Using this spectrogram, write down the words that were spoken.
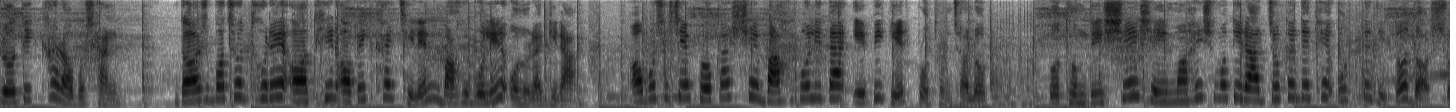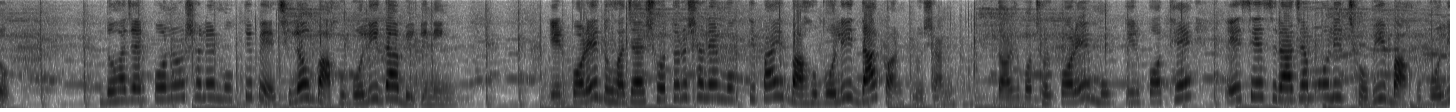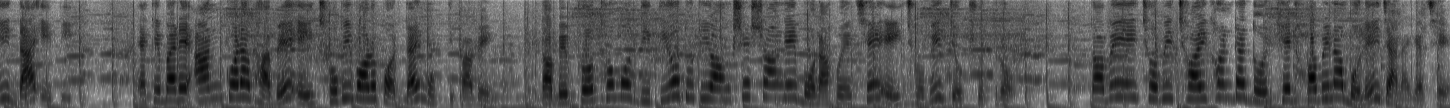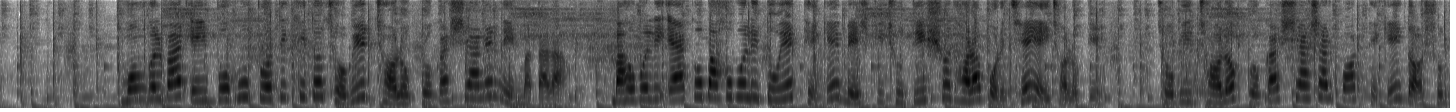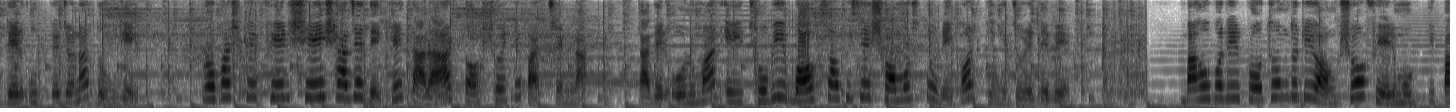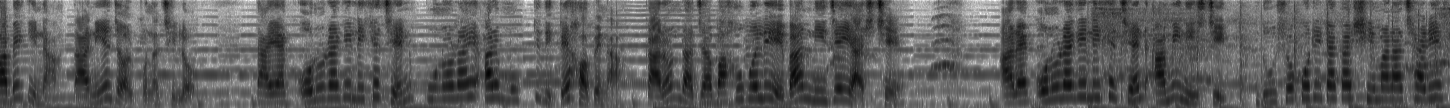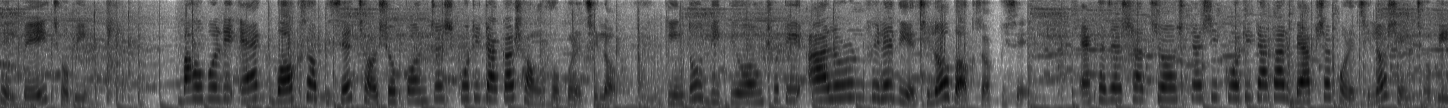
প্রতীক্ষার অবসান। দশ বছর ধরে অধীর অপেক্ষায় ছিলেন বাহুবলীর অনুরাগীরা। অবশেষে প্রকাশ্যে বাহুবলী দ্য এপিকের প্রথম ঝলক। প্রথম দৃশ্যে সেই মহেশমতি রাজ্যকে দেখে উত্তেজিত দর্শক। দু হাজার পনেরো সালে মুক্তি পেয়েছিল বাহুবলী দ্য বিগিনিং। এরপরে দু হাজার সতেরো সালে মুক্তি পায় বাহুবলী দ্য কনক্লুশন। দশ বছর পরে মুক্তির পথে এস এস রাজামৌলির ছবি বাহুবলী দ্য এপিক। একেবারে আনকরাভাবে এই ছবি বড় পর্দায় মুক্তি পাবে। তবে প্রথম ও দ্বিতীয় দুটি অংশের সঙ্গেই বোনা হয়েছে এই ছবির যোগসূত্র। তবে এই ছবি ছয় ঘণ্টা দৈর্ঘ্যের হবে না বলেই জানা গেছে। মঙ্গলবার এই বহু প্রতীক্ষিত ছবির ঝলক প্রকাশ্যে আনেন নির্মাতারা। বাহুবলী এক ও বাহুবলী দুইয়ের থেকে বেশ কিছু দৃশ্য ধরা পড়েছে এই ঝলকে। ছবির ঝলক প্রকাশ্যে আসার পর থেকেই দর্শকদের উত্তেজনা তুঙ্গে। প্রভাসকে ফের সেই সাজে দেখে তারা আর তস হইতে পারছেন না। তাদের অনুমান এই ছবি বক্স অফিসের সমস্ত রেকর্ড ভেঙে চড়ে দেবে। বাহুবলীর প্রথম দুটি অংশ ফের মুক্তি পাবে কিনা তা নিয়ে জল্পনা ছিল। তাই এক অনুরাগে লিখেছেন, পুনরায় আর মুক্তি দিতে হবে না, কারণ রাজা বাহুবলী এবার নিজেই আসছে। আর এক অনুরাগে লিখেছেন, আমি নিশ্চিত, দুশো কোটি টাকার সীমানা ছাড়িয়ে ফেলবে এই ছবি। বাহুবলী এক বক্স অফিসে ছয়শো পঞ্চাশ কোটি টাকা সংগ্রহ করেছিল, কিন্তু দ্বিতীয় অংশটি আলোড়ন ফেলে দিয়েছিল বক্স অফিসে। এক হাজার সাতশো অষ্টাশি কোটি টাকার ব্যবসা করেছিল সেই ছবি।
